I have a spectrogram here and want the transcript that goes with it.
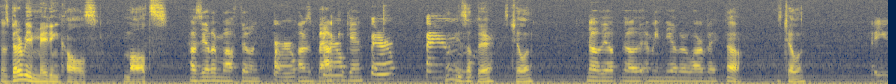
Those better be mating calls. Moths. How's the other moth doing? On his back again? Oh, he's up there. He's chilling. No, the oth- no. I mean the other larvae. Oh, he's chilling. Are you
